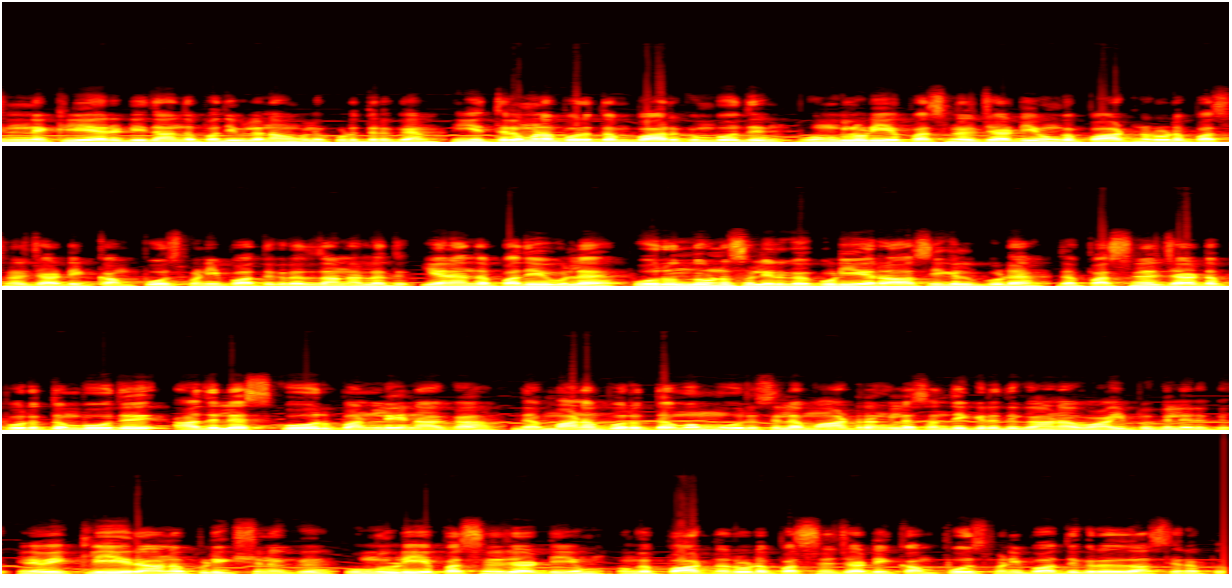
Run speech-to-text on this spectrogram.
சின்ன கிளியாரிட்டி தான் அந்த பதிவுல நான் உங்களுக்கு கொடுத்துருக்கேன். நீங்க திருமண பொருத்தம் பார்க்கும்போது உங்களுடைய பர்சனல் சார்ட்டையும் உங்க பார்ட்னரோட பர்சனல் சார்ட்டையும் கம்போஸ் பண்ணி பாத்துக்கிறது தான் நல்லது. ஏன்னா அந்த பதிவுல பொருந்தும்னு சொல்லியிருக்கக்கூடிய ராசிகள் கூட இந்த பர்சனல் சார்ட்டை பொருத்தும் போது அதுல ஸ்கோர் பண்ணலைனாக்கா இந்த மன பொருத்தமும் ஒரு சில மாற்றங்களை சந்திக்கிறதுக்கான வாய்ப்புகள் இருக்கு. எனவே கிளியரான ப்ரிடிக்ஷனுக்கு உங்களுடைய பர்சனல் சாட்டையும் உங்க பார்ட்னரோட பர்சனல் சாட்டையும் கம்போஸ் பண்ணி பாத்துக்கிறது தான் சிறப்பு.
